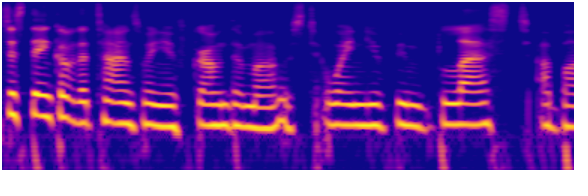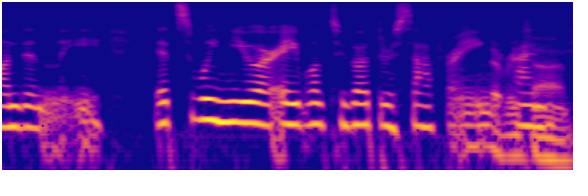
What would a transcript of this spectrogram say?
just think of the times when you've grown the most, when you've been blessed abundantly. It's when you are able to go through suffering Every and, time.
